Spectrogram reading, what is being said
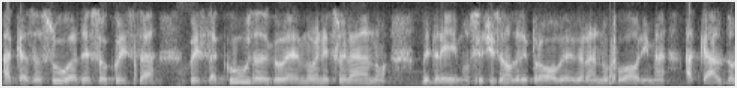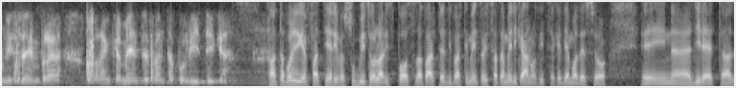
a casa sua. Adesso questa, questa accusa del governo venezuelano vedremo se ci sono delle prove, verranno fuori, ma a caldo mi sembra francamente fantapolitica. Fantapolitica infatti arriva subito la risposta da parte del Dipartimento di Stato americano, notizia che diamo adesso eh, in eh, diretta,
